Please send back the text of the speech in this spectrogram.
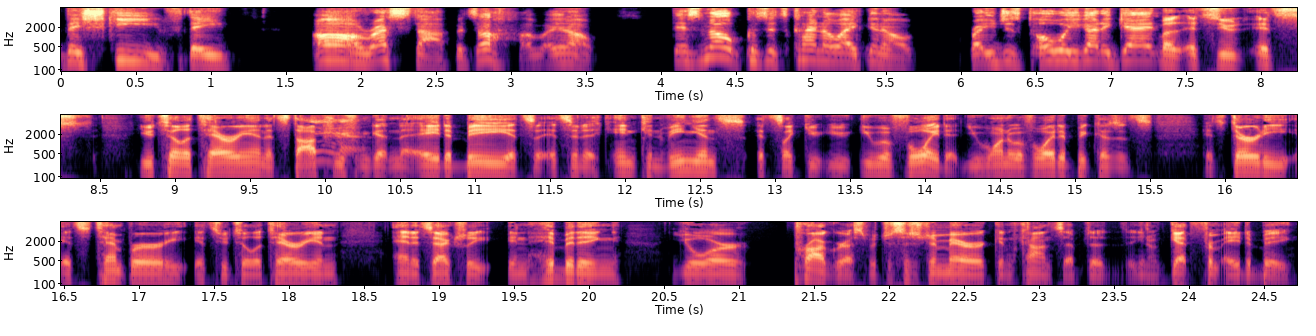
they skeeve, they oh rest stop. It's oh you know, there's no because it's kind of like you know right. You just go where you got to get. But it's you. It's utilitarian. It stops yeah. you from getting to A to B. It's it's an inconvenience. It's like you, you you avoid it. You want to avoid it because it's it's dirty. It's temporary. It's utilitarian, and it's actually inhibiting your progress, which is such an American concept. To you know, get from A to B.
